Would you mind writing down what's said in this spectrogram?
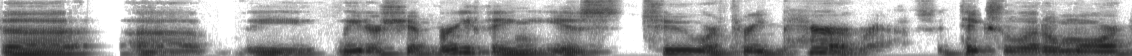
The, uh, the leadership briefing is two or three paragraphs. It takes a little more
